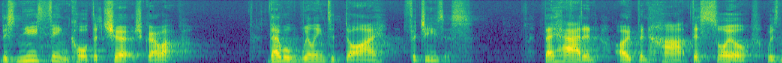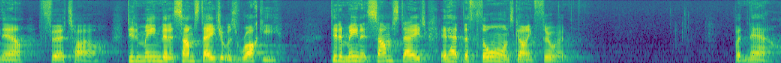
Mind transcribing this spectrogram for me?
this new thing called the church grow up. They were willing to die for Jesus. They had an open heart. Their soil was now fertile. Didn't mean that at some stage it was rocky. Didn't mean at some stage it had the thorns going through it. But now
